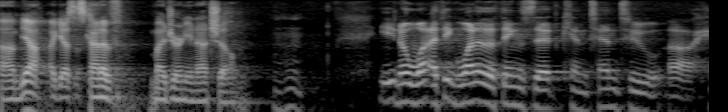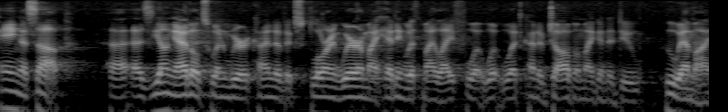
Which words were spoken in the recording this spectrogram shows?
Um, yeah, I guess it's kind of my journey in a nutshell. Mm-hmm. You know, I think one of the things that can tend to uh, hang us up uh, as young adults when we're kind of exploring where am I heading with my life, what, what, what kind of job am I going to do, who am I,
